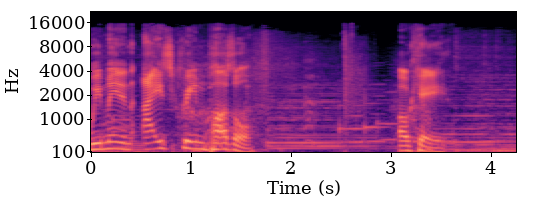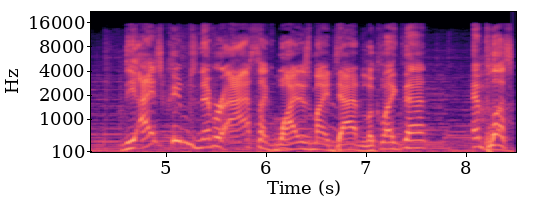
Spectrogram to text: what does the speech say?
We made an ice cream puzzle. Okay. The ice creams never asked, like, why does my dad look like that? And plus,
